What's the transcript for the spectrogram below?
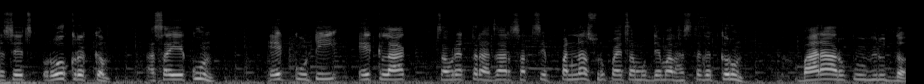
तसेच रोख रक्कम असा एकूण एक कोटी एक लाख चौऱ्याहत्तर हजार सातशे पन्नास रुपयाचा मुद्देमाल हस्तगत करून बारा आरोपींविरुद्ध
